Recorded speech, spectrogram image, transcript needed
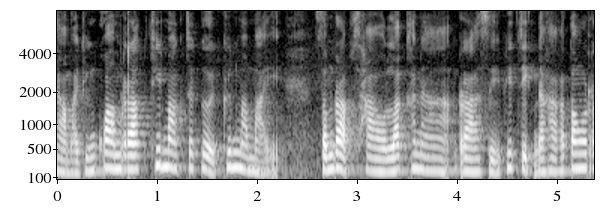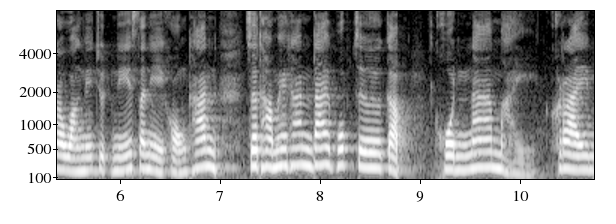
ค่ะ หมายถึงความรักที่มักจะเกิดขึ้นมาใหม่ สำหรับชาวลัคนาราศีพิจิกนะคะ ก็ต้องระวังในจุดนี้เสน่ห์ของท่าน จะทำให้ท่านได้พบเจอกับคนหน้าใหม่ ใครใ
